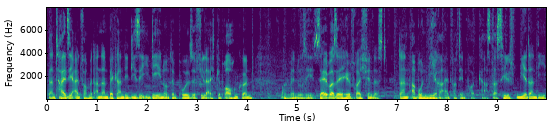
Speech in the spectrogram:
Dann teil sie einfach mit anderen Bäckern, die diese Ideen und Impulse vielleicht gebrauchen können. Und wenn du sie selber sehr hilfreich findest, dann abonniere einfach den Podcast. Das hilft mir dann, die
